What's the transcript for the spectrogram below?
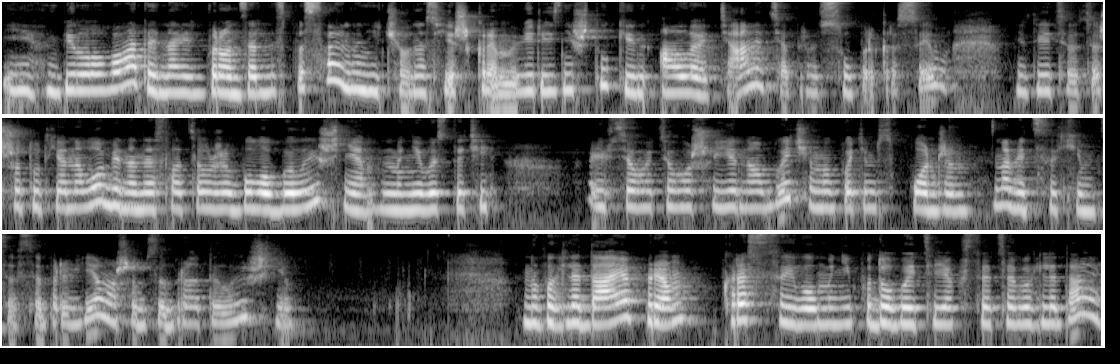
і біловатий, навіть бронзер не спасає, ну нічого, у нас є ж кремові різні штуки, але тянеться прям супер красиво. Мені здається, це, що тут я на лобі нанесла, це вже було би лишнє. Мені вистачить і всього цього, що є на обличчі, ми потім спонжем, навіть сухим це все прив'ємо, щоб забрати лишнє. Ну, виглядає прям красиво. Мені подобається, як все це виглядає.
